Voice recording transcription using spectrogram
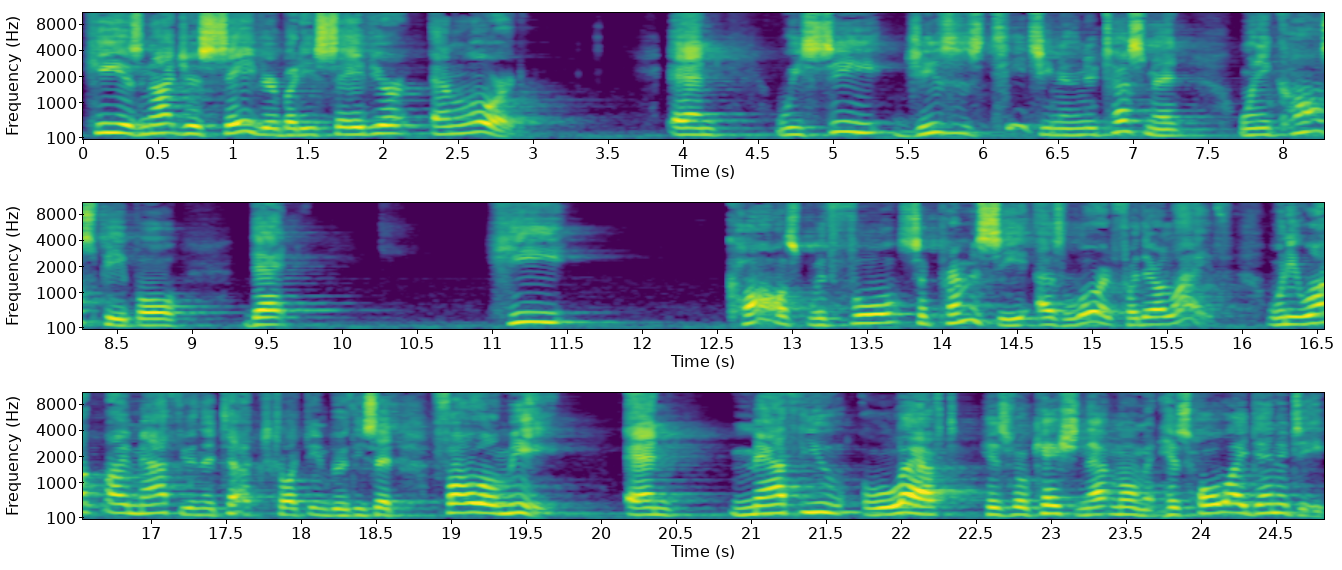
He is not just Savior, but He's Savior and Lord. And we see Jesus' teaching in the New Testament when he calls people that he calls with full supremacy as Lord for their life. When he walked by Matthew in the tax collecting booth, he said, Follow me. And Matthew left his vocation that moment, his whole identity,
